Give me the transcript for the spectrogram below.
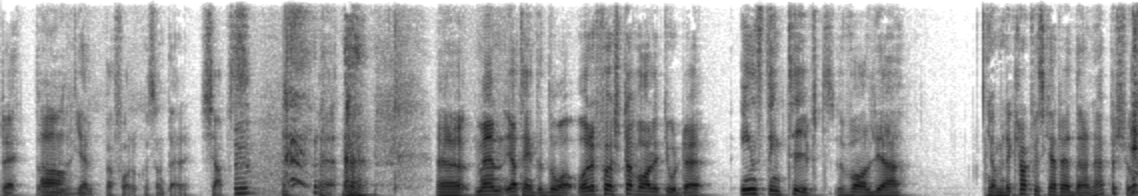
rätt och Ja. vill hjälpa folk och sånt där tjafs. Eh, eh, men jag tänkte då, och det första valet gjorde, instinktivt valde jag Ja men det är klart vi ska rädda den här personen.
